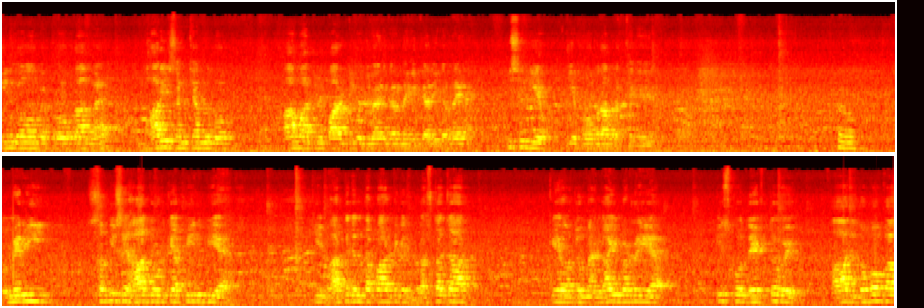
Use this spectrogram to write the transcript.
इन गाँवों के प्रोग्राम है। भारी संख्या में लोग आम आदमी पार्टी को ज्वाइन करने की तैयारी कर रहे हैं। इसीलिए ये प्रोग्राम रखे गए हैं। तो मेरी सभी से हाथ जोड़ के अपील भी है कि भारतीय जनता पार्टी के भ्रष्टाचार के और जो महँगाई बढ़ रही है, इसको देखते हुए आज लोगों का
